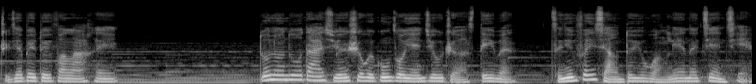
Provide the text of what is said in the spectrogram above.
直接被对方拉黑。多伦多大学社会工作研究者 Steven 曾经分享对于网恋的见解：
